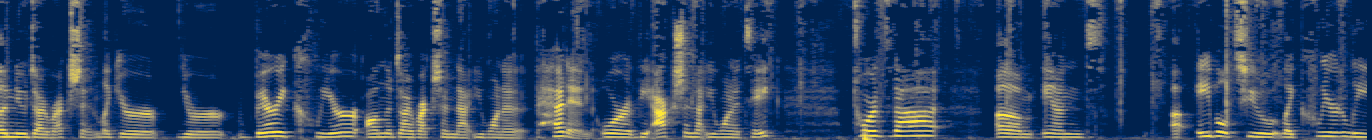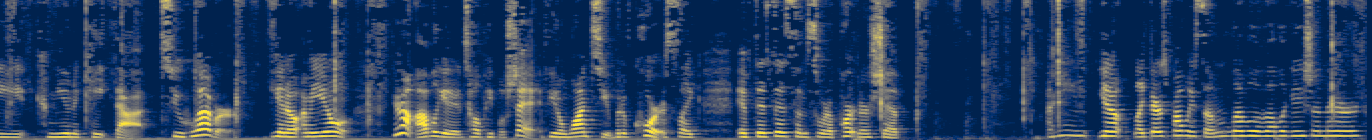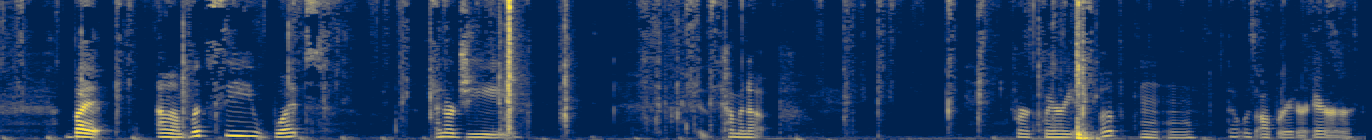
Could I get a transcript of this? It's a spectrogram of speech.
a new direction. Like you're, you're very clear on the direction that you want to head in or the action that you want to take towards that. Um, and, uh, able to like clearly communicate that to whoever, you know, I mean, you don't, you're not obligated to tell people shit if you don't want to, but of course, like if this is some sort of partnership, I mean, you know, like there's probably some level of obligation there, but um, let's see what energy is coming up for Aquarius. Oh, mm -mm. that was operator error.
